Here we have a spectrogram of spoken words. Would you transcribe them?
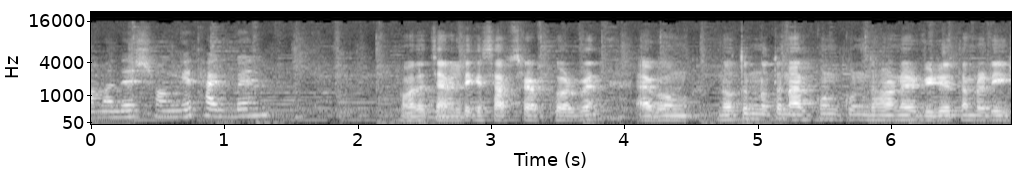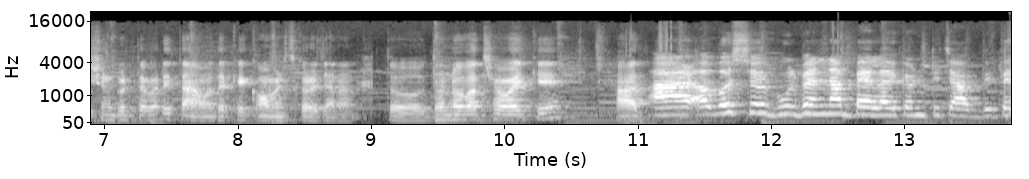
আমাদের সঙ্গে থাকবেন আমাদের চ্যানেলটিকে সাবস্ক্রাইব করবেন এবং নতুন নতুন আর কোন কোন ধরনের ভিডিওতে আমরা রিয়েকশন করতে পারি তা আমাদেরকে কমেন্টস করে জানান। তো ধন্যবাদ সবাইকে আর অবশ্যই ভুলবেন না বেল আইকনটি চাপ দিতে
